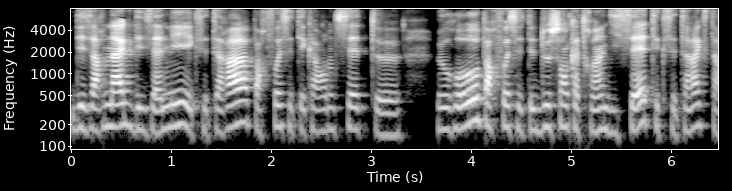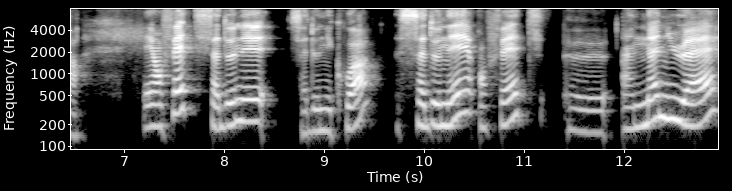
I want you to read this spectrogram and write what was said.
des arnaques, des années, etc. Parfois c'était 47 euh, euros, parfois c'était 297, etc., etc. Et en fait, ça donnait, ça donnait quoi? Ça donnait en fait euh, un annuaire.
